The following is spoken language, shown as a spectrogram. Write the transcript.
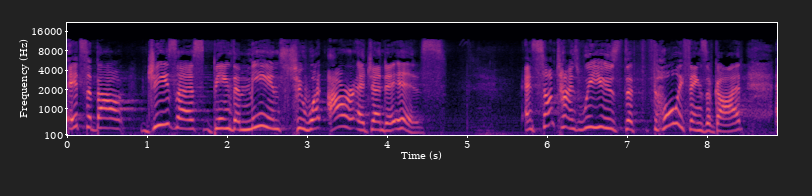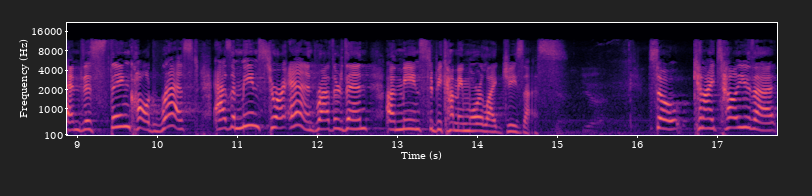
It's about Jesus being the means to what our agenda is. And sometimes we use the, the, holy things of God and this thing called rest as a means to our end rather than a means to becoming more like Jesus. So, can I tell you that?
